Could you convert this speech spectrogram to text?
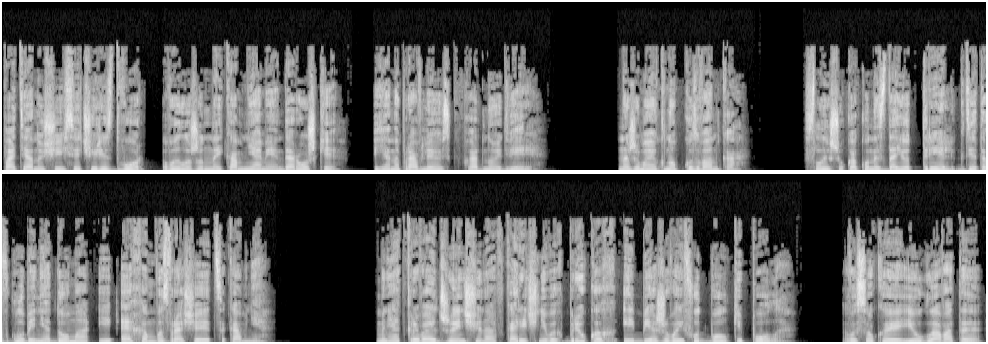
Потянущейся через двор, выложенной камнями дорожки, я направляюсь к входной двери. Нажимаю кнопку звонка. Слышу, как он издает трель где-то в глубине дома и эхом возвращается ко мне. Мне открывает женщина в коричневых брюках и бежевой футболке пола. Высокая и угловатая,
